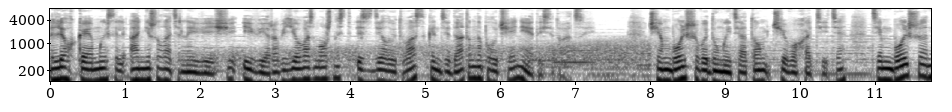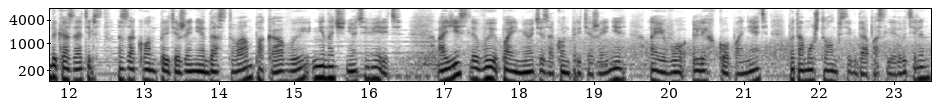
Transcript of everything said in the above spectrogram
Легкая мысль о нежелательной вещи и вера в ее возможность сделают вас кандидатом на получение этой ситуации. Чем больше вы думаете о том, чего хотите, тем больше доказательств закон притяжения даст вам, пока вы не начнете верить. А если вы поймете закон притяжения, а его легко понять, потому что он всегда последователен,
